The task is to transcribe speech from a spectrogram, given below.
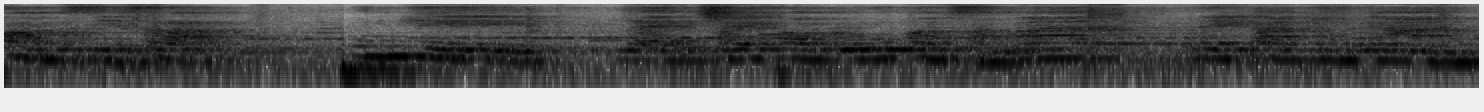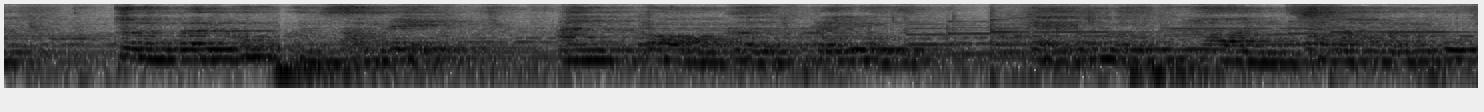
ความเสียสละทุ่มเท และใช้ความรู้ความสามารถในการทำงาน จนบรรลุผลสำเร็จ อันก่อเกิดประโยชน์แก่ตำรวจภูธรจังหวัดลำพู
